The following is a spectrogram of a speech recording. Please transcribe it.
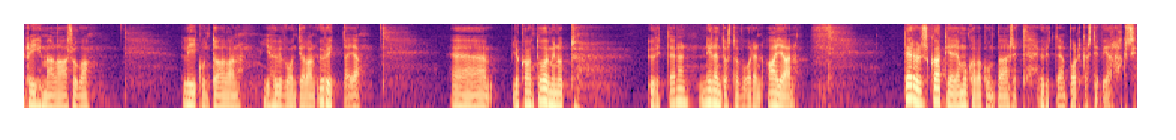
Riihimäellä asuva liikunta-alan ja hyvinvointialan yrittäjä, joka on toiminut yrittäjänä 14 vuoden ajan. Tervehdys Katja ja mukava kun pääset yrittäjän podcastin vieraaksi.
